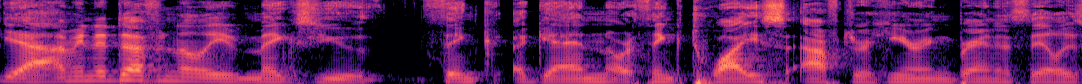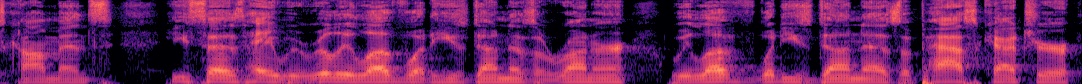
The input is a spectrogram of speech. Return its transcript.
Yeah, I mean, it definitely makes you think again or think twice after hearing Brandon Staley's comments. He says, Hey, we really love what he's done as a runner. We love what he's done as a pass catcher.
